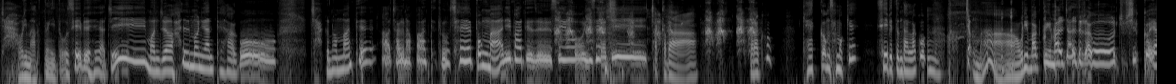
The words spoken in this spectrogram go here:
자, 우리 막둥이도 세배해야지. 먼저 할머니한테 하고 작은 엄마한테, 아 작은 아빠한테도 새해 복 많이 받으세요. 이세야지. 착하다. 뭐라고? 개껌 사 먹게? 세뱃돈 달라고? 어머. 정말 우리 막둥이 말 잘 들으라고 주실 거야.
